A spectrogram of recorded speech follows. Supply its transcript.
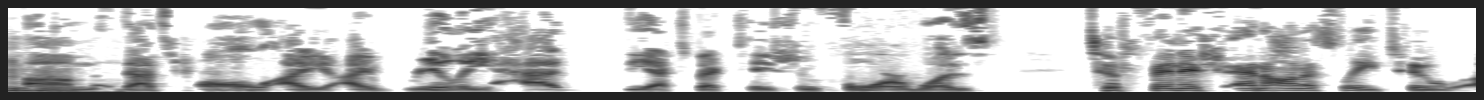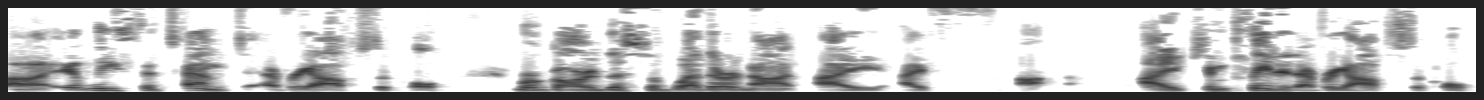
Mm-hmm. Um, that's all I, I really had the expectation for was to finish and honestly to, uh, at least attempt every obstacle, regardless of whether or not I, I, I completed every obstacle.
